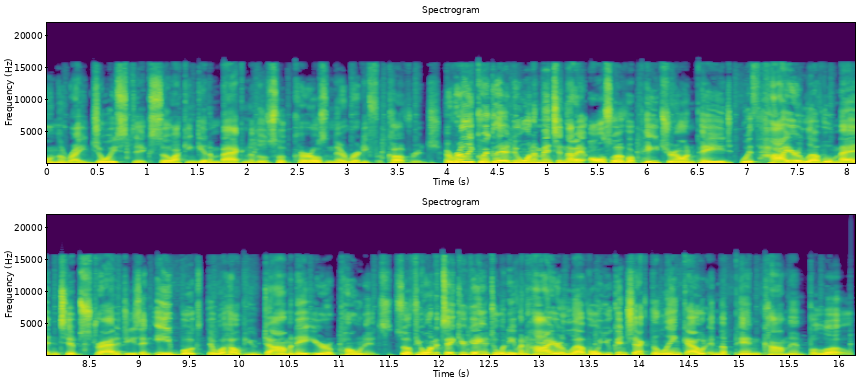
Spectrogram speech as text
on the right joystick. So I can get them back into those hook curls and they're ready for coverage. And really quickly, I do want to mention that I also have a Patreon page with higher level Madden tips, strategies, and ebooks that will help you dominate your opponents. So if you want to take your game to an even higher level, you can check the link out in the pinned comment below.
